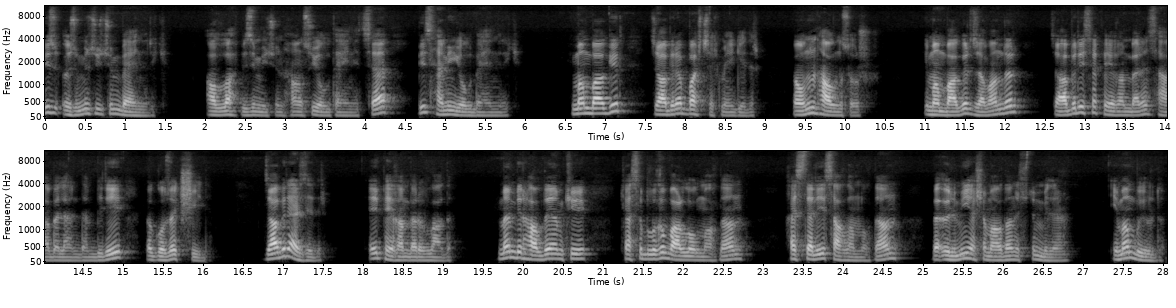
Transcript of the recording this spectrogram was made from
biz özümüz üçün bəyənirik. Allah bizim üçün hansı yolu təyin etsə, biz həmin yolu bəyənirik. İmam Baqir Cabirə baş çəkməyə gedir və onun halını soruşur. İmam Baqir cavandır, Cabir isə peyğəmbərin səhabələrindən biri və qoca kişi idi. Cabir ərz edir: Ey peyğəmbər övladı, mən bir haldayam ki, kasıblığı varlı olmaqdan, xəstəliyi sağlamlıqdan və ölümü yaşamaqdan üstün bilirəm. İmam buyurdu:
